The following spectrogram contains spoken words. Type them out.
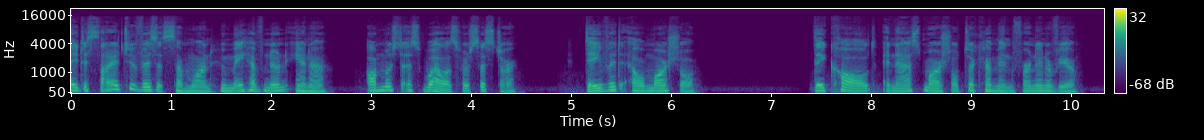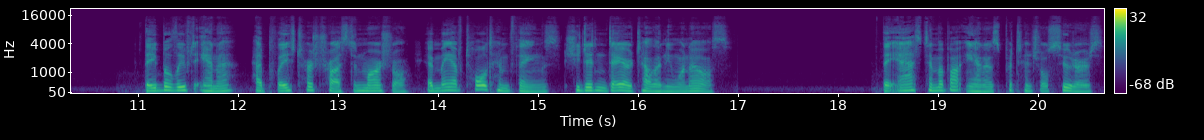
They decided to visit someone who may have known Anna almost as well as her sister, David L. Marshall. They called and asked Marshall to come in for an interview. They believed Anna had placed her trust in Marshall and may have told him things she didn't dare tell anyone else. They asked him about Anna's potential suitors.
